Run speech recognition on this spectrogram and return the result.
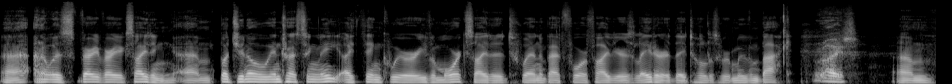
Uh, and it was very, very exciting. Um, but you know, interestingly, I think we were even more excited when about four or five years later they told us we were moving back. Right. Um,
